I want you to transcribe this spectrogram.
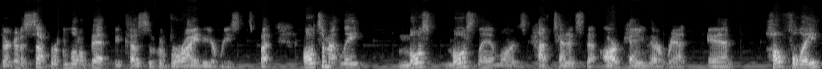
they're going to suffer a little bit because of a variety of reasons. But ultimately, most most landlords have tenants that are paying their rent, and hopefully,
